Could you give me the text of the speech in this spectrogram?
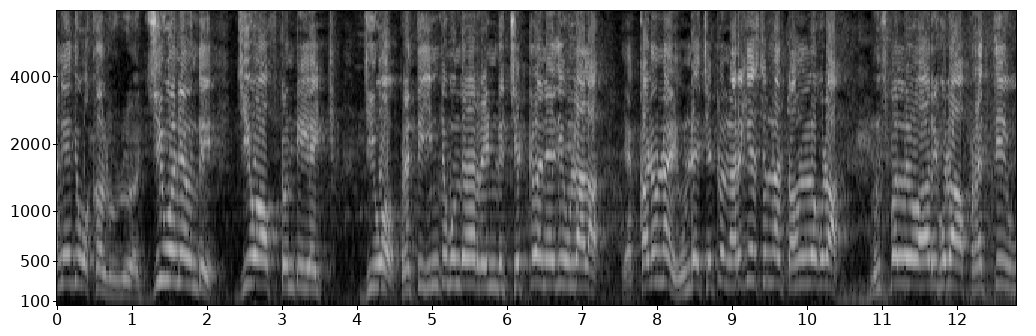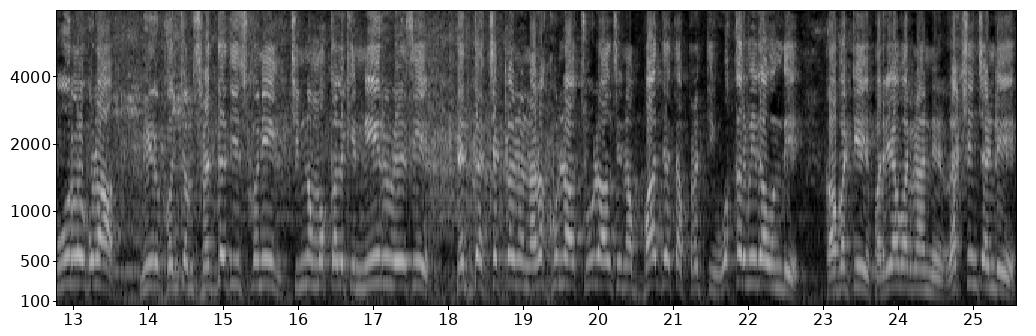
అనేది ఒక జీవోనే ఉంది. GO of twenty eight. GO ప్రతి ఇంటి ముందర రెండు చెట్లు అనేది ఉండాలా. ఎక్కడున్నాయి? ఉండే చెట్లు నరికేస్తున్నారు టౌన్లో కూడా. మున్సిపల్ వారి కూడా ప్రతి ఊర్లో కూడా మీరు కొంచెం శ్రద్ధ తీసుకొని చిన్న మొక్కలకి నీరు వేసి పెద్ద చెట్లను నరకుండా చూడాల్సిన బాధ్యత ప్రతి ఒక్కరి మీద ఉంది. కాబట్టి పర్యావరణాన్ని రక్షించండి.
